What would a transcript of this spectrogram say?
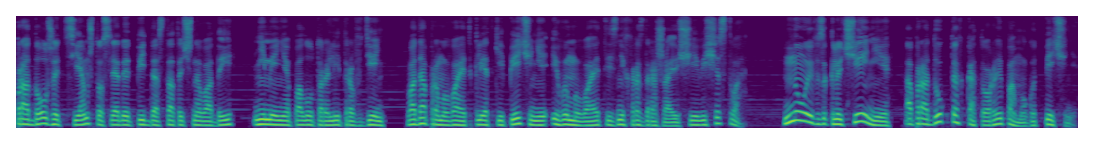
Продолжить тем, что следует пить достаточно воды, не менее полутора литров в день, вода промывает клетки печени и вымывает из них раздражающие вещества. Ну и в заключении о продуктах, которые помогут печени.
